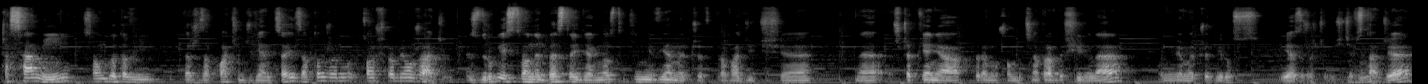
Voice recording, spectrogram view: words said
czasami są gotowi też zapłacić więcej za to, że coś robią rzadziej. Z drugiej strony, bez tej diagnostyki nie wiemy, czy wprowadzić e, e, szczepienia, które muszą być naprawdę silne, bo nie wiemy, czy wirus jest rzeczywiście w Mhm. stadzie, e,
